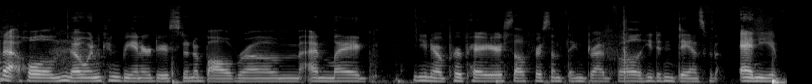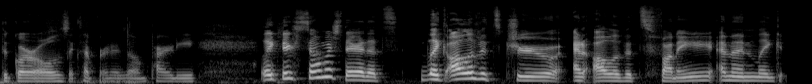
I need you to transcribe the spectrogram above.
That whole no one can be introduced in a ballroom and like, you know, prepare yourself for something dreadful. He didn't dance with any of the girls except for in his own party. Like there's so much there that's like all of it's true and all of it's funny. And then like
